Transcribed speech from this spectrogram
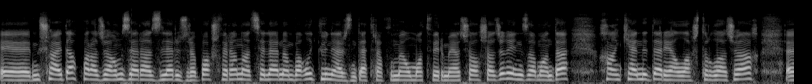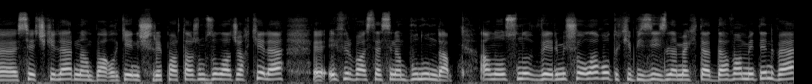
e, müşahidə aparacağımız ərazilər üzrə baş verən hadisələrlə bağlı gün ərzində ətraflı məlumat verməyə çalışacaq. Eyni zamanda Xankəndidə reallaşdırılacaq seçkilərlə bağlı geniş reportajımız olacaq ki, elə efir vasitəsilə bunun da anonsunu vermiş olaq. Odur ki, bizi izləməkdə davam edin və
